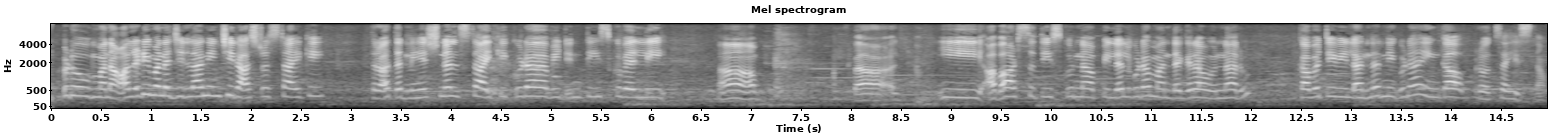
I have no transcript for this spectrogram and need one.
ఇప్పుడు మన ఆల్రెడీ మన జిల్లా నుంచి రాష్ట్ర స్థాయికి తర్వాత నేషనల్ స్థాయికి కూడా వీటిని తీసుకువెళ్ళి ఈ అవార్డ్స్ తీసుకున్న పిల్లలు కూడా మన దగ్గర ఉన్నారు. కాబట్టి వీళ్ళందరినీ కూడా ఇంకా ప్రోత్సహిస్తాం.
